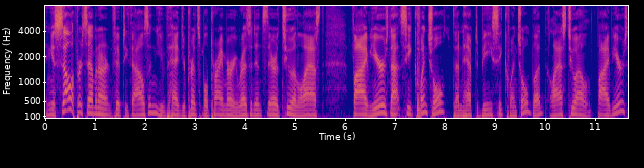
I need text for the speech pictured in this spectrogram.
and you sell it for 750,000, you've had your principal primary residence there two of the last 5 years, not sequential, doesn't have to be sequential, but last 2 out of 5 years,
